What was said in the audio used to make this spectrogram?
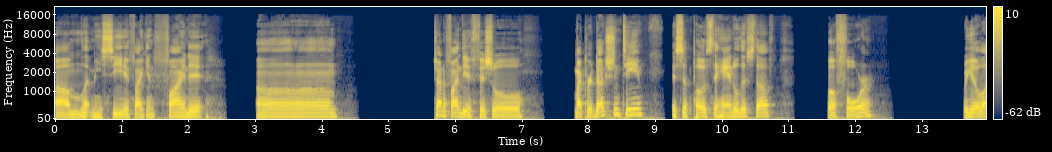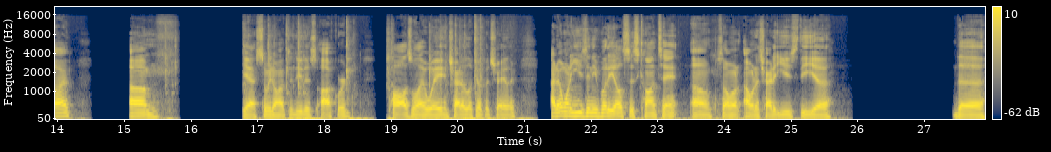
Um let me see if i can find it. Um trying to find the official my production team is supposed to handle this stuff before we go live. Um, yeah, so we don't have to do this awkward pause while I wait and try to look up a trailer. I don't want to use anybody else's content, um, so I want I want to try to use the uh, the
